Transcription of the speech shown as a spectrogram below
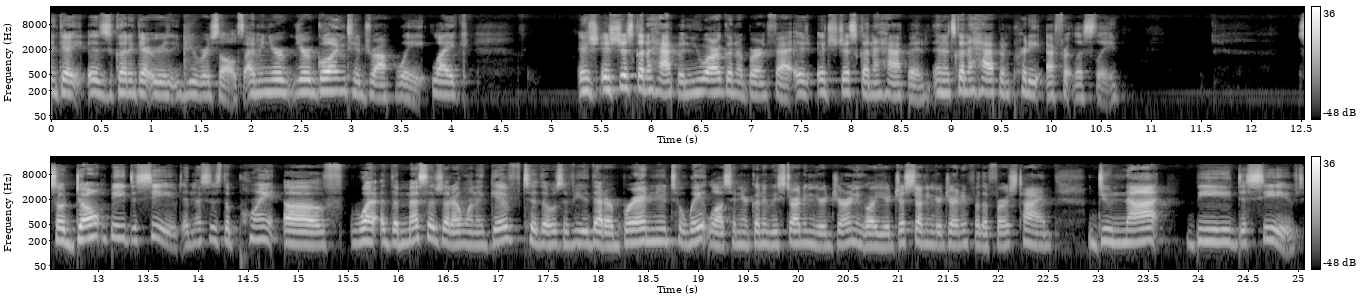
to get is to get you results. I mean, you're you're going to drop weight. Like it's it's just going to happen. You are going to burn fat. It, it's just going to happen, and it's going to happen pretty effortlessly. So don't be deceived. And this is the point of what the message that I want to give to those of you that are brand new to weight loss and you're going to be starting your journey or you're just starting your journey for the first time. Do not be deceived.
